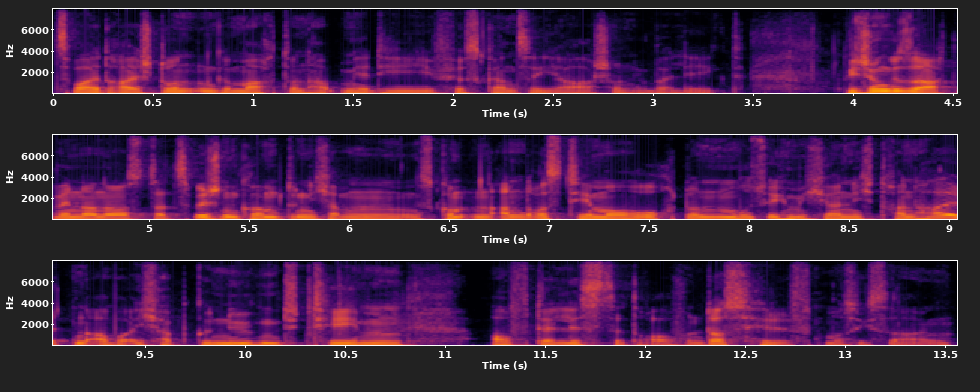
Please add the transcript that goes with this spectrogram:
zwei, drei Stunden gemacht und habe mir die fürs ganze Jahr schon überlegt. Wie schon gesagt, wenn dann was dazwischen kommt und ich habe es kommt ein anderes Thema hoch, dann muss ich mich ja nicht dran halten, aber ich habe genügend Themen auf der Liste drauf und das hilft, muss ich sagen.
